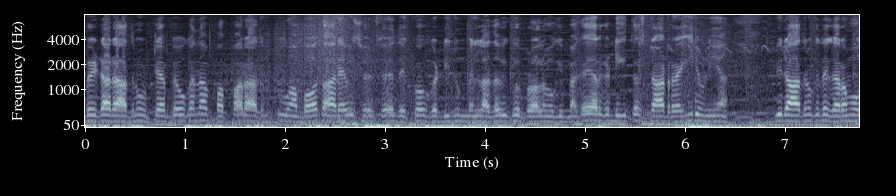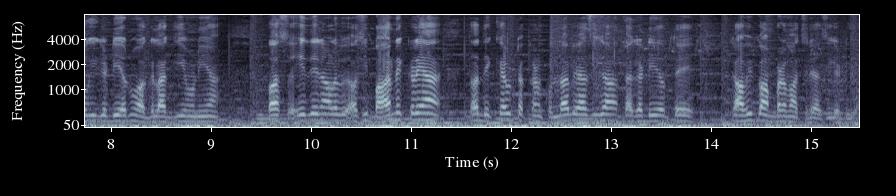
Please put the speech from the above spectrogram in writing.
ਬੇਟਾ ਰਾਤ ਨੂੰ ਉੱਠਿਆ ਪਿਆ, ਉਹ ਕਹਿੰਦਾ, ਪਾਪਾ, ਰਾਤ ਨੂੰ ਧੂਆਂ ਬਹੁਤ ਆ ਰਿਹਾ ਵੀ ਸਵੇਰੇ ਸਵੇਰੇ ਦੇਖੋ, ਗੱਡੀ ਨੂੰ ਮੈਨੂੰ ਲੱਗਦਾ ਵੀ ਕੋਈ ਪ੍ਰੋਬਲਮ ਹੋ ਗਈ। ਮੈਂ ਕਿਹਾ, ਯਾਰ, ਗੱਡੀ ਕਿਤੇ ਸਟਾਰਟ ਰਹਿ ਗਈ ਹੋਣੀ ਆ, ਵੀ ਰਾਤ ਨੂੰ ਕਿਤੇ ਗਰਮ ਹੋ ਗਈ, ਗੱਡੀ ਉਹਨੂੰ ਅੱਗ ਲੱਗ ਗਈ ਹੋਣੀ ਆ। ਬਸ ਇਹਦੇ ਨਾਲ ਅਸੀਂ ਬਾਹਰ ਨਿਕਲਿਆ ਤਾਂ ਦੇਖਿਆ ਵੀ ਢੱਕਣ ਖੁੱਲਾ ਪਿਆ ਸੀਗਾ, ਤਾਂ ਗੱਡੀ ਦੇ ਉੱਤੇ ਕਾਫੀ ਭਾਂਬੜ ਮੱਚ ਰਿਹਾ ਸੀ ਗੱਡੀ ਦਾ।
